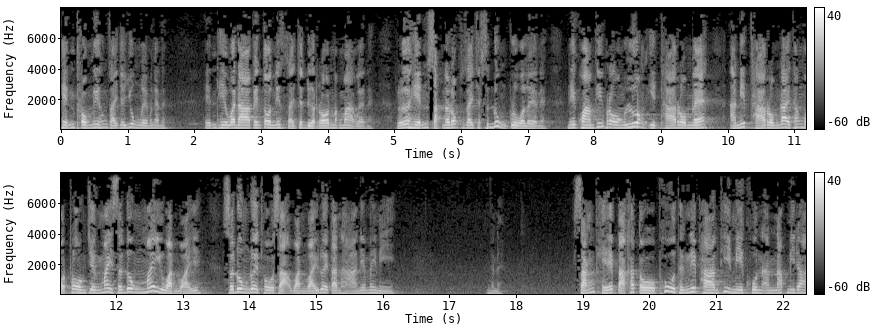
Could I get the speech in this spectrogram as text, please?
เห็นพรหมนี่สงสัยจะยุ่งเลยเหมือนกันนะ เห็นเทวดาเป็นต้นนี่สงสัยจะเดือดร้อนมากๆเลยนะหรือเห็นสัตว์นรกสงสัยจะสะดุ้งกลัวเลยเนี่ยในความที่พระองค์ล่วงอิทธารมและอนิถารมได้ทั้งหมด พระองค์จึงไม่สะดุ้งไม่หวั่นไหว สะดุ้งด้วยโทสะหวั่นไหวด้วยตัณหาเนี่ยไม่มีนะสังเขปะคโตพูดถึงนิพพานที่มีคุณอันนับไม่ได้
